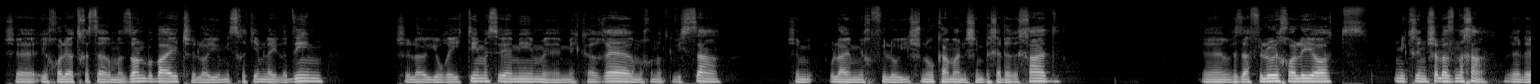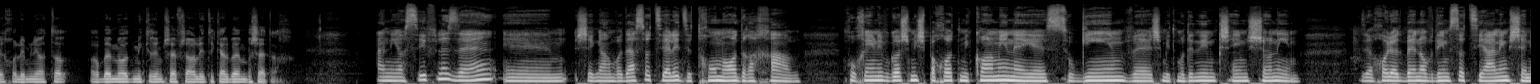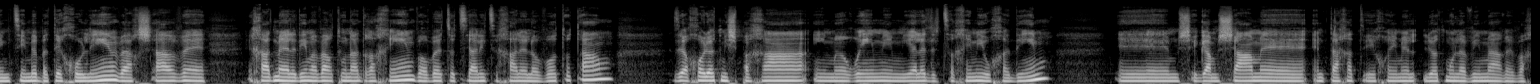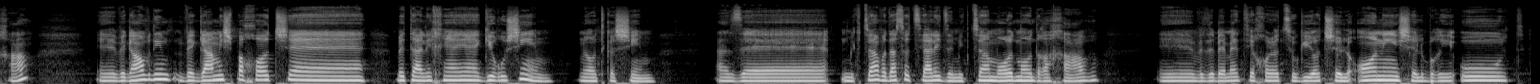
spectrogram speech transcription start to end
שיכול להיות חסר מזון בבית, שלא יהיו משחקים לילדים, שלא יהיו רהיטים מסוימים, מקרר, מכונות כביסה, שאולי הם אפילו יישנו כמה אנשים בחדר אחד. וזה אפילו יכול להיות מקרים של הזנחה. זה יכולים להיות הרבה מאוד מקרים שאפשר להתקל בהם בשטח. אני אוסיף לזה אמ, שגם עבודה סוציאלית זה תחום מאוד רחב. אנחנו יכולים לפגוש משפחות מכל מיני אה, סוגים ושמתמודדים עם קשיים שונים. זה יכול להיות בין עובדים סוציאליים שנמצאים בבתי חולים, ועכשיו אה, אחד מהילדים עבר תאונת דרכים, ועובדת סוציאלית צריכה ללוות אותם. זה יכול להיות משפחה עם הורים עם ילד לצרכים מיוחדים, אמ, שגם שם אה, הם תחת, יכולים להיות מולווים מהרווחה. אה, וגם עובדים, וגם משפחות שבתהליכי גירושים מאוד קשים. אז מקצוע עבודה סוציאלית זה מקצוע מאוד מאוד רחב, וזה באמת יכול להיות סוגיות של עוני, של בריאות,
